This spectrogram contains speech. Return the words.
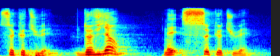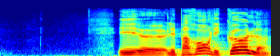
Ce que tu es. Deviens, mais ce que tu es. Et euh, les parents, l'école,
